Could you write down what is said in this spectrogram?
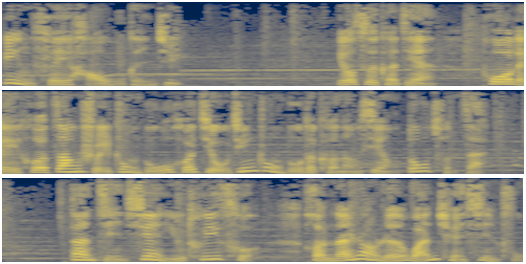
并非毫无根据。由此可见。托雷喝脏水中毒和酒精中毒的可能性都存在，但仅限于推测，很难让人完全信服。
